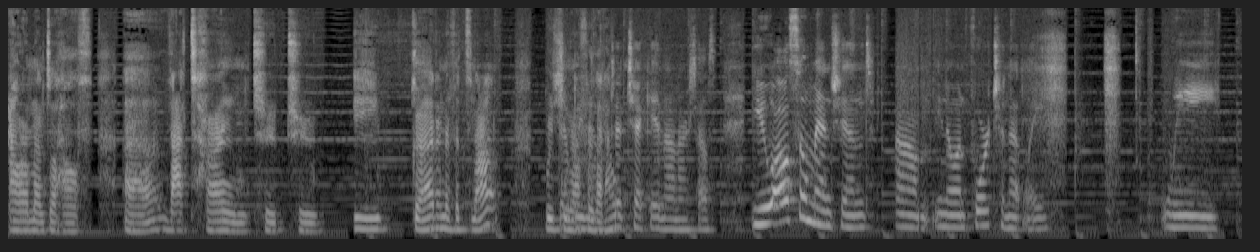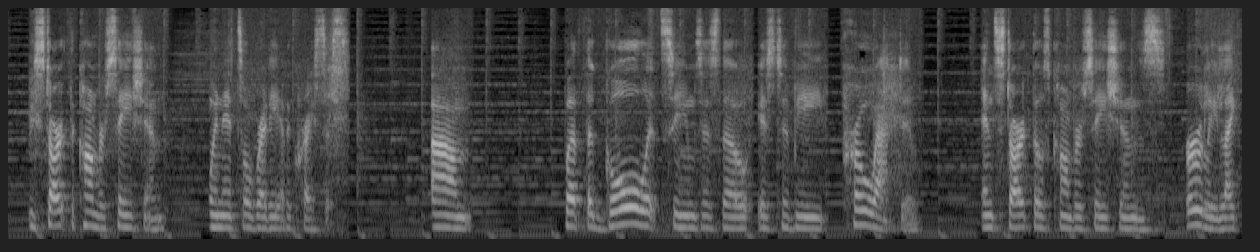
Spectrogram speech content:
our mental health uh, that time to to be good. And if it's not, we out for that help. To check in on ourselves. You also mentioned, um, you know, unfortunately, we we start the conversation when it's already at a crisis. Um, but the goal, it seems as though, is to be proactive and start those conversations early? Like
